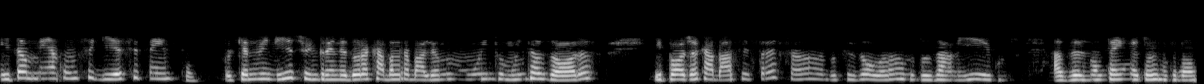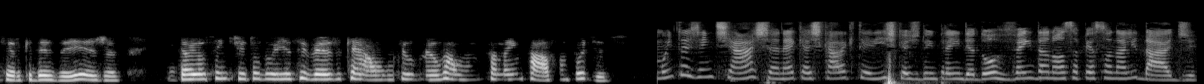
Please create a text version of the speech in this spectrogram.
e também a conseguir esse tempo, porque no início o empreendedor acaba trabalhando muito, muitas horas e pode acabar se estressando, se isolando dos amigos, às vezes não tem o retorno financeiro que deseja. Então eu senti tudo isso e vejo que é algo que os meus alunos também passam por isso. Muita gente acha né, que as características do empreendedor vêm da nossa personalidade,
